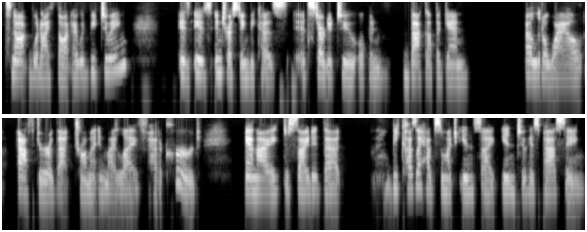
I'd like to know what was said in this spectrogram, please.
it's not what I thought I would be doing. Is is interesting because it started to open back up again a little while after that trauma in my life had occurred and I decided that because I had so much insight into his passing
